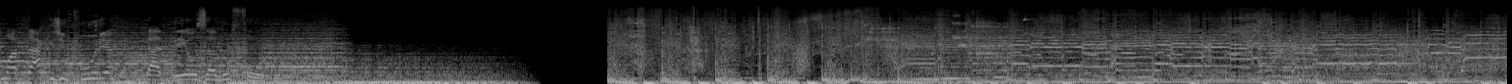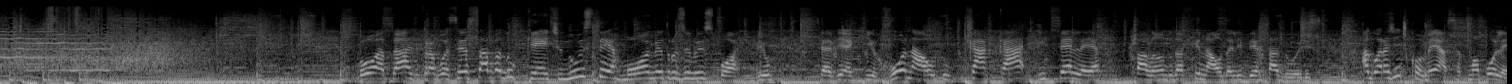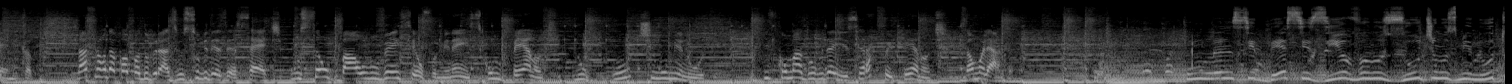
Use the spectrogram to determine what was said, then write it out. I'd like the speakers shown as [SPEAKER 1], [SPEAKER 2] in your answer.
[SPEAKER 1] próximo ataque de fúria da deusa do fogo. Boa tarde para você. Sábado quente nos termômetros e no esporte, viu? Você ver aqui Ronaldo, Kaká e Pelé falando da final da Libertadores. Agora a gente começa com uma polêmica. Na final da Copa do Brasil Sub-17, o São Paulo venceu o Fluminense com um pênalti no último minuto. E ficou uma dúvida aí, será que foi pênalti? Dá uma olhada.
[SPEAKER 2] Um lance decisivo nos últimos minutos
